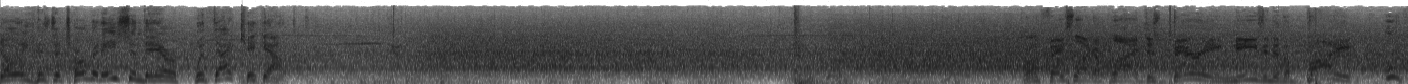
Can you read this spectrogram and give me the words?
Showing his determination there with that kick out. Front face lock applied, just burying knees into the body. Oof.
